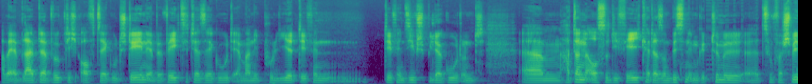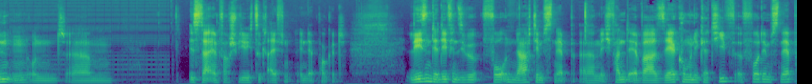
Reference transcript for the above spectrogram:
Aber er bleibt da wirklich oft sehr gut stehen. Er bewegt sich ja sehr gut. Er manipuliert Defen Defensivspieler gut und ähm, hat dann auch so die Fähigkeit, da so ein bisschen im Getümmel äh, zu verschwinden und ähm, ist da einfach schwierig zu greifen in der Pocket. Lesen der Defensive vor und nach dem Snap. Ähm, ich fand, er war sehr kommunikativ äh, vor dem Snap,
